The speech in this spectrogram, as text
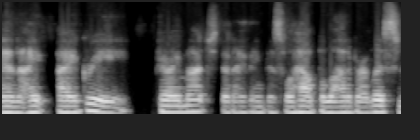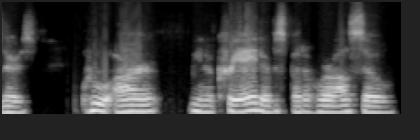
And I, I agree very much that I think this will help a lot of our listeners who are, you know, creatives, but who are also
